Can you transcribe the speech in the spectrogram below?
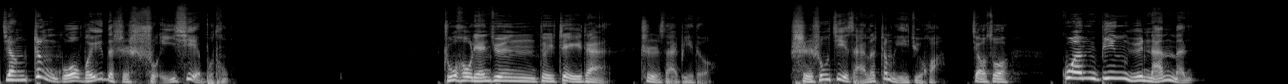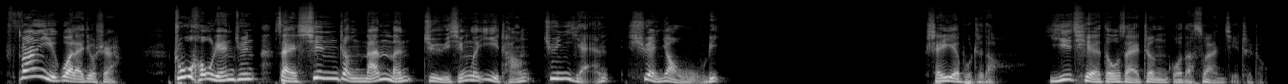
将郑国围的是水泄不通。诸侯联军对这一战志在必得。史书记载了这么一句话，叫做“官兵于南门，翻译过来就是：诸侯联军在新郑南门举行了一场军演，炫耀武力。谁也不知道，一切都在郑国的算计之中。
